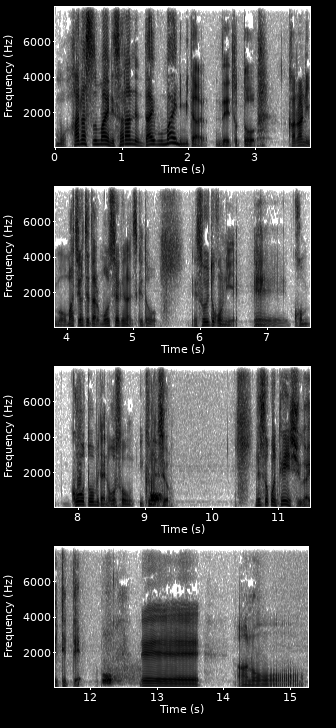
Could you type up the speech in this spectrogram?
う、もう話す前に、さらにだいぶ前に見たんで、ちょっと、かなりもう間違ってたら申し訳ないですけど、えそういうとこに、えー、強盗みたいに襲う、行くんですよ。で、そこに店主がいてて、で、あのー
